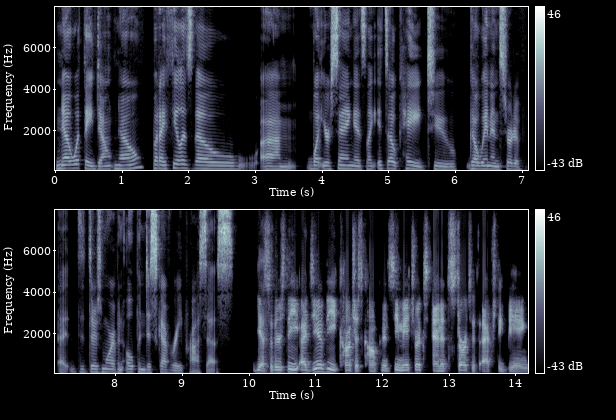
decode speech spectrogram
know what they don't know. But I feel as though um, what you're saying is like it's okay to go in and sort of uh, th- there's more of an open discovery process. Yeah, so there's the idea of the conscious competency matrix, and it starts with actually being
